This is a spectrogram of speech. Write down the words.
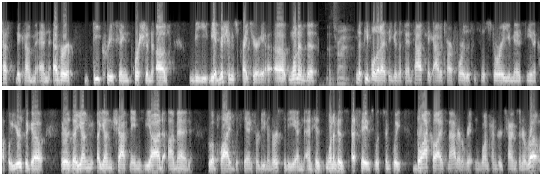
tests become an ever decreasing portion of the, the admissions criteria. Uh, one of the that's right the people that I think is a fantastic avatar for this is a story you may have seen a couple of years ago. There was a young a young chap named Ziad Ahmed who applied to Stanford University, and and his one of his essays was simply Black Lives Matter written 100 times in a row.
